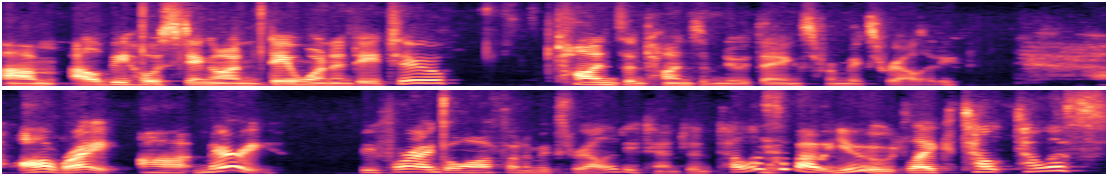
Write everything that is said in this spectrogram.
Um, I'll be hosting on day one and day two, tons and tons of new things from mixed reality. All right, uh, Mary. Before I go off on a mixed reality tangent, tell us about you. Like, tell tell us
